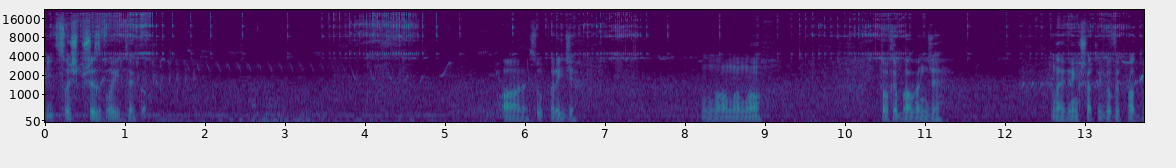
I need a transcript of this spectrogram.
I coś przyzwoitego. O, ale super idzie. No, no, no. To chyba będzie największa tego wypadu.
